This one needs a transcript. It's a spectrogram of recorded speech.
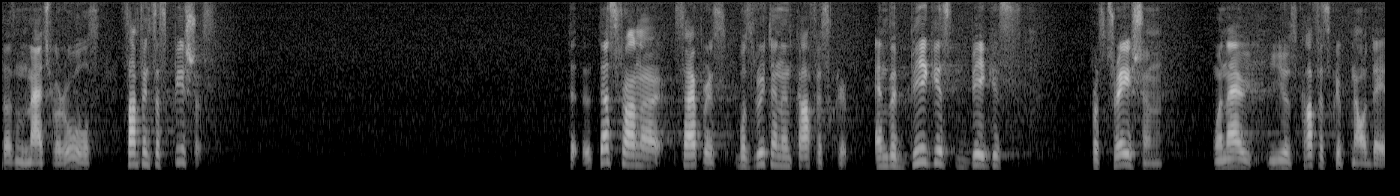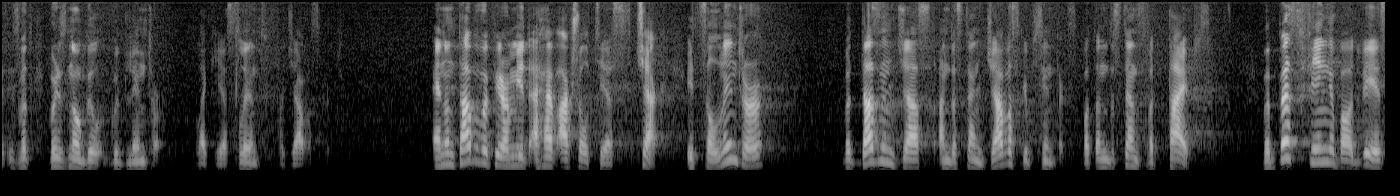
doesn't match the rules, something suspicious. Test runner Cypress was written in CoffeeScript. And the biggest, biggest frustration when I use CoffeeScript nowadays is that there is no good linter, like ESLint for JavaScript. And on top of the pyramid, I have actual TS check. It's a linter, but doesn't just understand JavaScript syntax, but understands the types. The best thing about this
